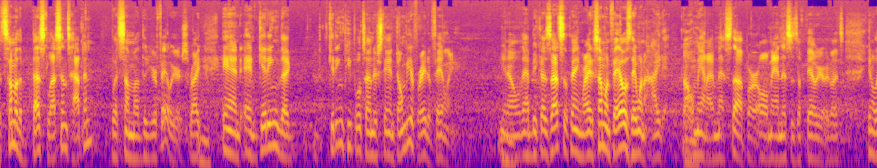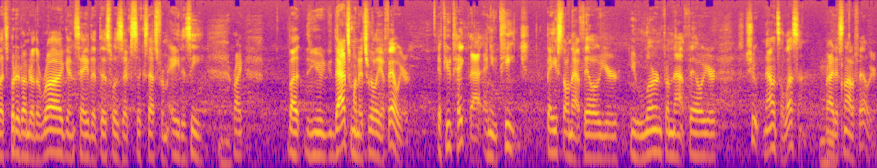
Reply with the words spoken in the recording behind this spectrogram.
some of the best lessons happen with some of the, your failures, right? Mm-hmm. And and getting the getting people to understand, don't be afraid of failing. You know, that because that's the thing, right? If someone fails, they want to hide it. Oh man, I messed up, or oh man, this is a failure. Let's, you know, let's put it under the rug and say that this was a success from A to Z, right? But you, that's when it's really a failure. If you take that and you teach based on that failure. You learn from that failure. Shoot, now it's a lesson, right? It's not a failure,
